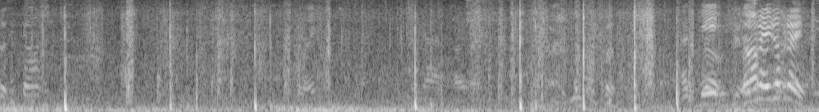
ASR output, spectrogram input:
co říkáš? Hezký. Dobrý, dobrý.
